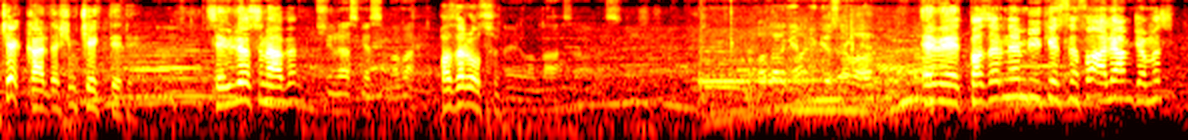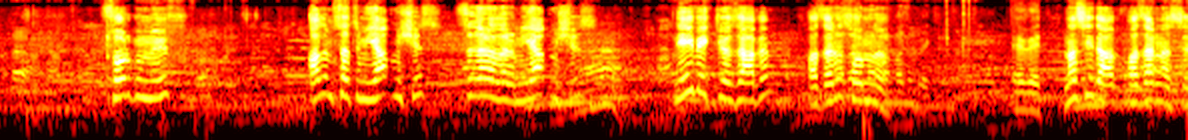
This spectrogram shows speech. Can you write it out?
Çek kardeşim çek dedi. Seviliyorsun abim. İşin rast gelsin baba. Pazar olsun. Eyvallah sağ olasın. Pazarın en büyük esnafı abi. Evet, pazarın en büyük esnafı Ali amcamız. Sorgunluyuz. Alım satımı yapmışız. Sigaralarımı yapmışız. Neyi bekliyoruz abim? Pazarın sonunu. Pazarı bekliyoruz. Evet. Nasıldı abi? Pazar nasıl?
